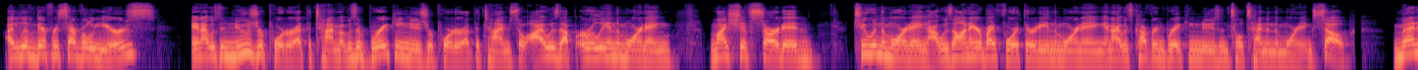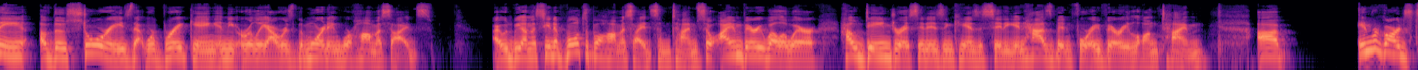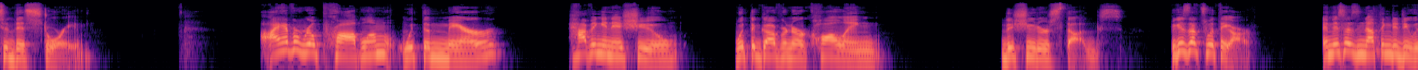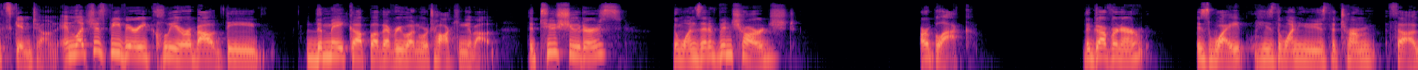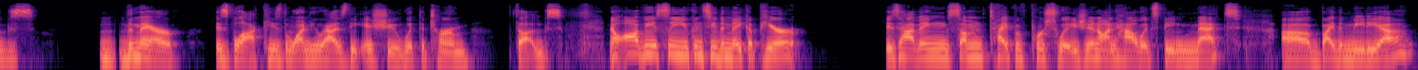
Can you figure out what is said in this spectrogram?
I lived there for several years, and I was a news reporter at the time. I was a breaking news reporter at the time. So I was up early in the morning. My shift started two in the morning. I was on air by 4:30 in the morning, and I was covering breaking news until 10 in the morning. So many of those stories that were breaking in the early hours of the morning were homicides. I would be on the scene of multiple homicides sometimes. So I am very well aware how dangerous it is in Kansas City and has been for a very long time. Uh, in regards to this story, I have a real problem with the mayor having an issue with the governor calling the shooters thugs because that's what they are. And this has nothing to do with skin tone. And let's just be very clear about the the makeup of everyone we're talking about. The two shooters, the ones that have been charged, are black. The governor is white. He's the one who used the term thugs. The mayor is black. He's the one who has the issue with the term thugs. Now, obviously, you can see the makeup here is having some type of persuasion on how it's being met uh, by the media,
